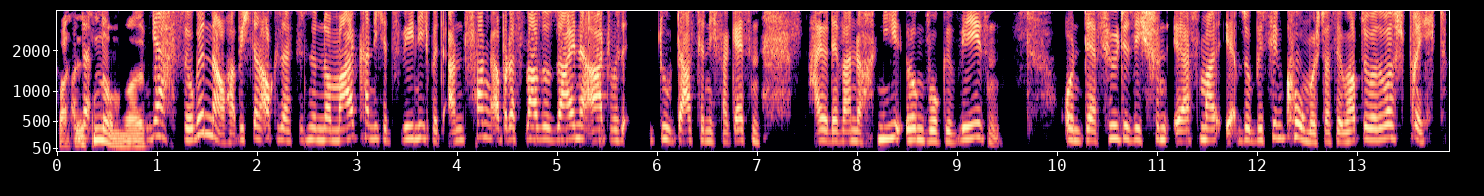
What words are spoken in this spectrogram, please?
Was und ist dann, normal? Ja, so genau, habe ich dann auch gesagt. Das ist normal, kann ich jetzt wenig mit anfangen, aber das war so seine Art, du darfst ja nicht vergessen, also der war noch nie irgendwo gewesen. Und der fühlte sich schon erstmal so ein bisschen komisch, dass er überhaupt über sowas spricht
